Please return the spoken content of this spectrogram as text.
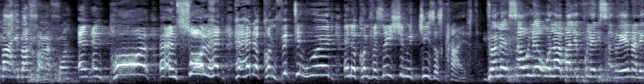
ba ba tlhwatlhwa and, and Paul uh, and Saul had, had a convicting word and a conversation with Jesus Christ. jwale saole o la ba le poledisano ena le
